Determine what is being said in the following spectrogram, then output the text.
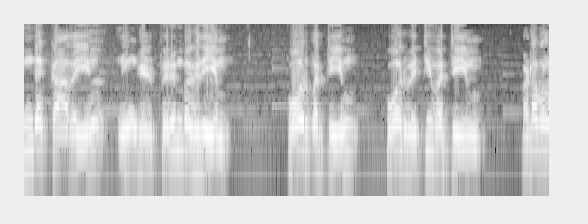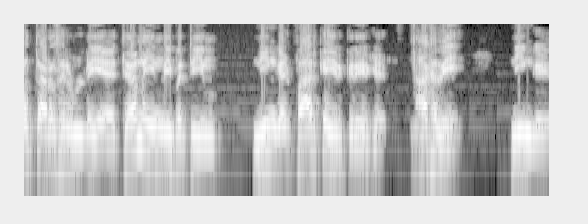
இந்த காதையில் நீங்கள் பெரும்பகுதியும் போர் பற்றியும் போர் வெற்றி பற்றியும் வடபுலத்து அரசர்களுடைய திறமையின்மை பற்றியும் நீங்கள் பார்க்க இருக்கிறீர்கள். ஆகவே நீங்கள்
